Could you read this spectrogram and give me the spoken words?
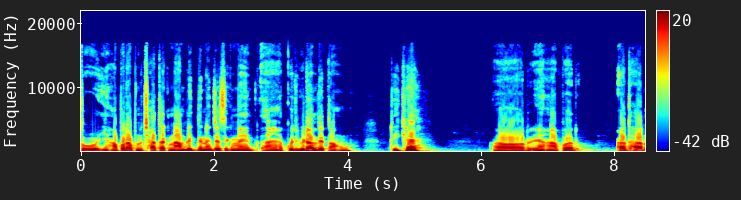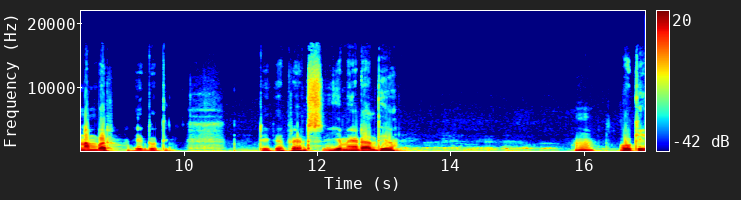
तो यहाँ पर अपने छात्र का नाम लिख देना है जैसे कि मैं यहाँ कुछ भी डाल देता हूँ। ठीक है? और यहाँ पर आधार नंबर, एक, दो, तीन। ठीक है फ्रेंड्स, ये मैं डाल दिया। हम्म ओके।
